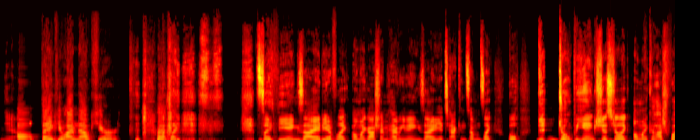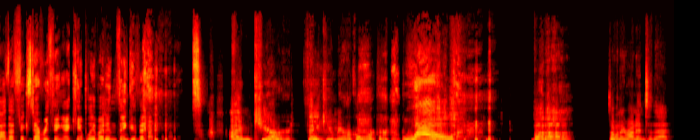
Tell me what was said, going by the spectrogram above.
Yeah. Oh, thank you, I'm now cured. it's like- it's like the anxiety of like, oh my gosh, I'm having an anxiety attack, and someone's like, well, d- don't be anxious. You're like, oh my gosh, wow, that fixed everything. I can't believe I didn't think of that. I'm cured. Thank you, miracle worker. wow. But uh, so when they run into that,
